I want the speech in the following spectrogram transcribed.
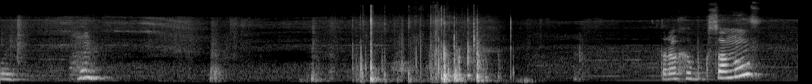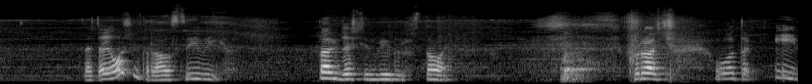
Ой. Хм. Трохи буксанув. Это я очень красивый. Так, Джастин Бибер, вставай. Короче, вот так. И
